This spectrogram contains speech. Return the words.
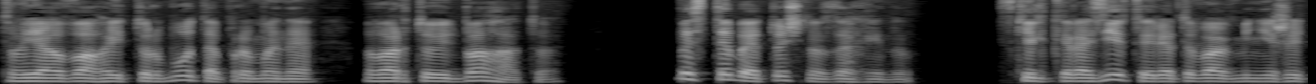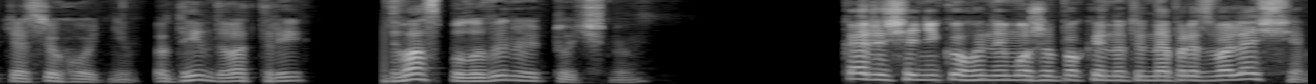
Твоя увага і турбота про мене вартують багато. Без тебе точно загину. Скільки разів ти рятував мені життя сьогодні? Один, два, три, два з половиною точно. Кажеш, що нікого не можу покинути на призволяще?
